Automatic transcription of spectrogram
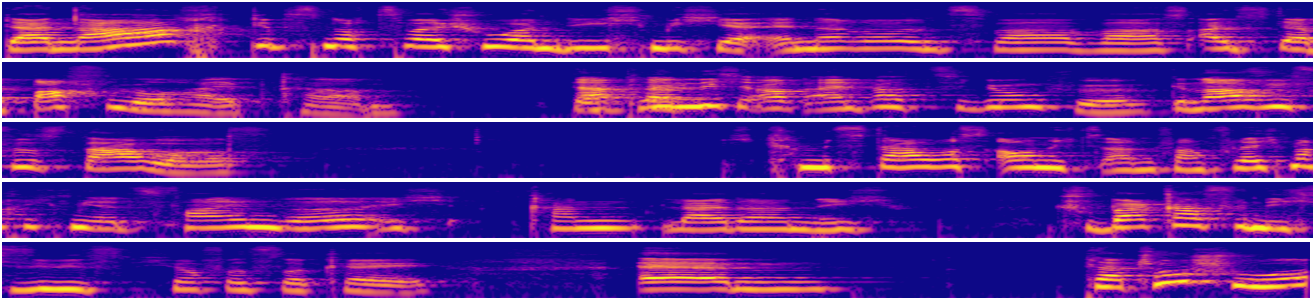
Danach gibt's noch zwei Schuhe, an die ich mich erinnere. Und zwar war es, als der Buffalo-Hype kam. Da bin ich auch einfach zu jung für. Genau wie für Star Wars. Ich kann mit Star Wars auch nichts anfangen. Vielleicht mache ich mir jetzt Feinde. Ich kann leider nicht. Chewbacca finde ich süß. Ich hoffe, es ist okay. Ähm, Plateauschuhe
